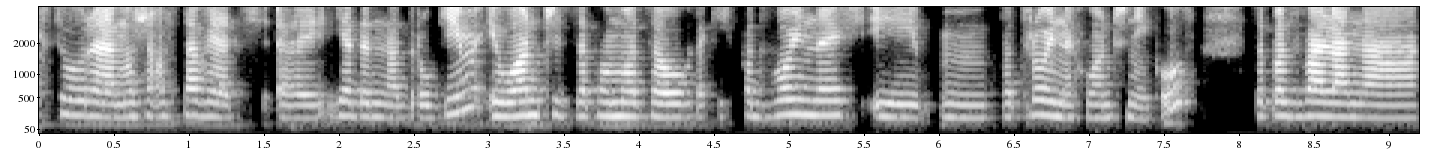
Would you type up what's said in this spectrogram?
które można ustawiać e, jeden na drugim i łączyć za pomocą takich podwójnych i mm, potrójnych łączników, co pozwala na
